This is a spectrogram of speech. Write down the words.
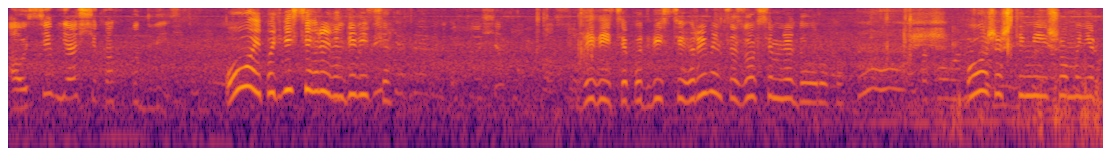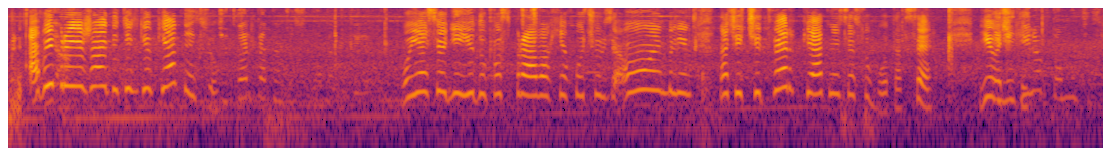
а усі в ящиках по 200. Ой, по 200 гривень, 200 дивіться. гривень, ось ще тут класно. Дивіться, по 200 гривень це зовсім недорого. Боже ж ти мій, що мені робити? А ви приїжджаєте тільки в п'ятницю? Четвер, п'ятниця. Бо я сьогодні їду по справах, я хочу взяти. Ой, блін. Значить, четвер, п'ятниця, субота. Все. І неділю в тому числі.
